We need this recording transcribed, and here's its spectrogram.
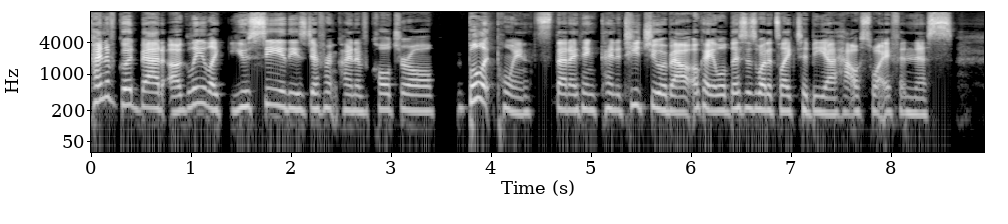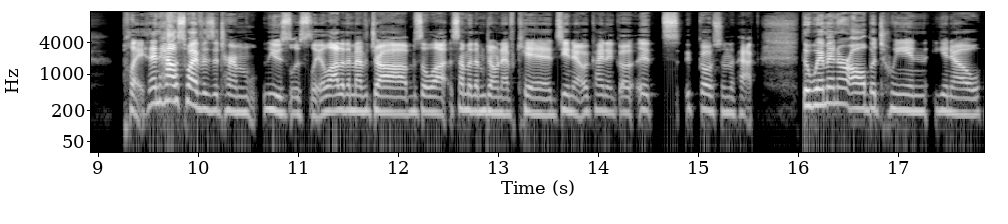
kind of good, bad, ugly. Like you see these different kind of cultural bullet points that I think kind of teach you about, okay, well, this is what it's like to be a housewife in this place. And housewife is a term used loosely. A lot of them have jobs, a lot some of them don't have kids, you know, it kind of go it's it goes from the pack. The women are all between, you know,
